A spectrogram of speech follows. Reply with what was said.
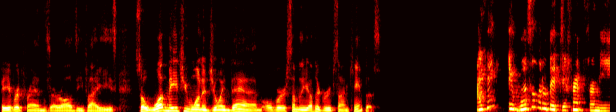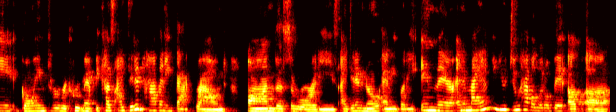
favorite friends are all D So what made you want to join them over some of the other groups on campus? I think it was a little bit different for me going through recruitment because I didn't have any background on the sororities. I didn't know anybody in there. And in Miami, you do have a little bit of a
